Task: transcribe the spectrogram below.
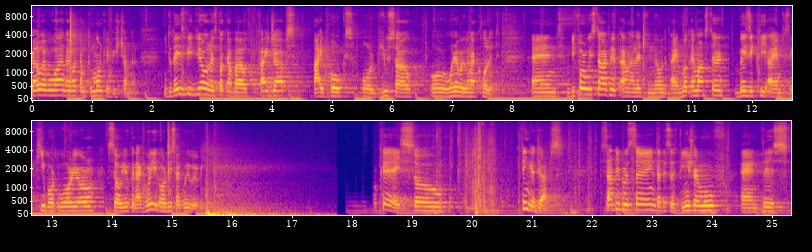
Hello everyone and welcome to Monkeyfish channel. In today's video let's talk about eye jabs, eye pokes or Biu Sau or whatever you wanna call it. And before we start it, I wanna let you know that I am not a master. Basically I am just a keyboard warrior so you can agree or disagree with me. Okay, so finger jabs. Some people saying that it's a finisher move and this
